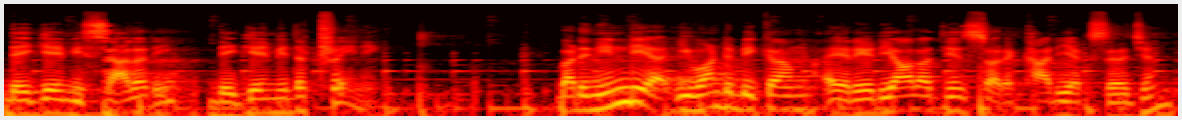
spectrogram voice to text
they gave me salary, they gave me the training. But in India, you want to become a radiologist or a cardiac surgeon,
